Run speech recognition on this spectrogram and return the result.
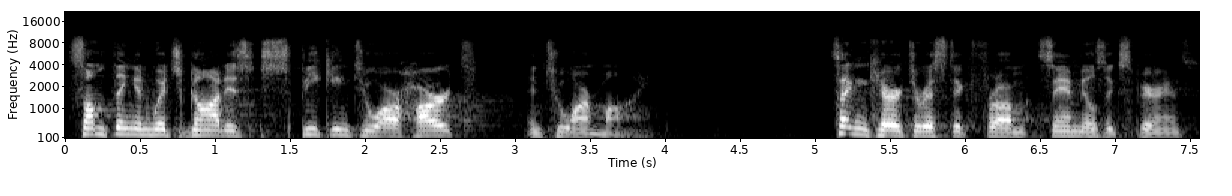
Something in which God is speaking to our heart and to our mind. Second characteristic from Samuel's experience.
